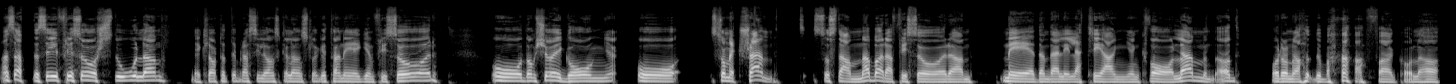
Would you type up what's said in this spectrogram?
han satte sig i frisörstolen. Det är klart att det brasilianska landslaget har en egen frisör och de kör igång och som ett skämt så stannar bara frisören med den där lilla triangeln kvarlämnad. Och Ronaldo bara, ah, fan kolla,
